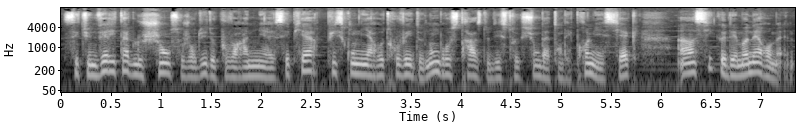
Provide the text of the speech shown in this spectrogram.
C'est une véritable chance aujourd'hui de pouvoir admirer ces pierres, puisqu'on y a retrouvé de nombreuses traces de destruction datant des premiers siècles, ainsi que des monnaies romaines.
